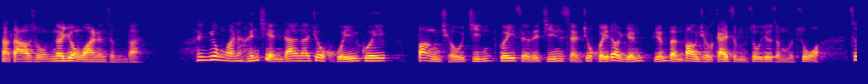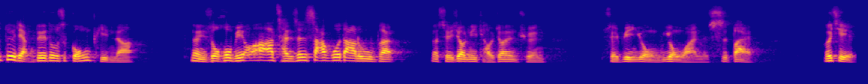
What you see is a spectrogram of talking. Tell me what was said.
那大家说，那用完了怎么办？用完了很简单啊，就回归棒球精规则的精神，就回到原原本棒球该怎么做就怎么做，这对两队都是公平的。那你说后面啊产生砂锅大的误判，那谁叫你挑战权随便用用完了失败？而且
